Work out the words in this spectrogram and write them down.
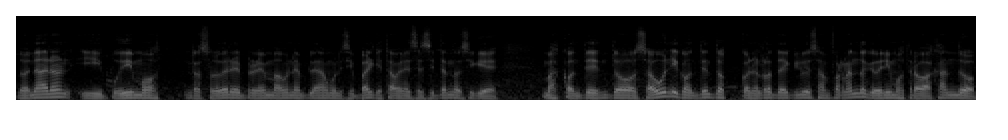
donaron y pudimos resolver el problema de una empleada municipal que estaba necesitando, así que más contentos aún y contentos con el Rota del Club de San Fernando que venimos trabajando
